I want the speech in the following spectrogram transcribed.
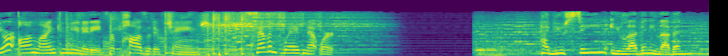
Your online community for positive change. Seventh Wave Network. Have you seen 1111?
